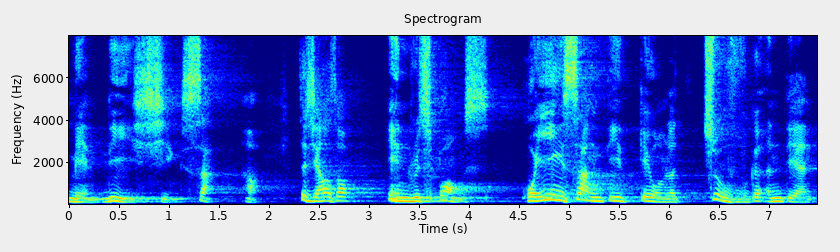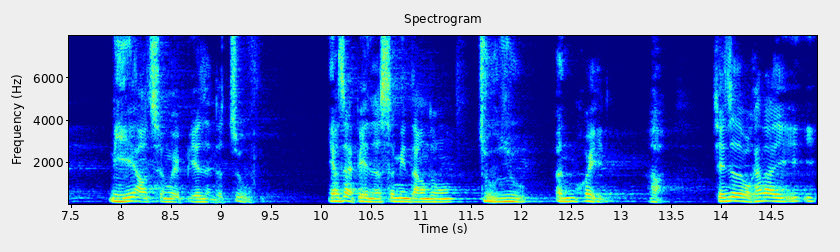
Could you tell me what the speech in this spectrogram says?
勉励行善。啊，这讲到说，in response 回应上帝给我们的祝福跟恩典，你也要成为别人的祝福，你要在别人的生命当中注入恩惠的。啊，前阵子我看到一一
